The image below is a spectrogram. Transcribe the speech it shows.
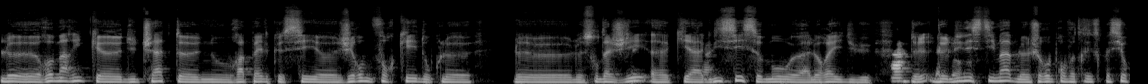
Le Romaric du chat nous rappelle que c'est Jérôme Fourquet, donc le, le, sondagier qui a glissé ce mot à l'oreille du ah, de, de l'inestimable, je reprends votre expression,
